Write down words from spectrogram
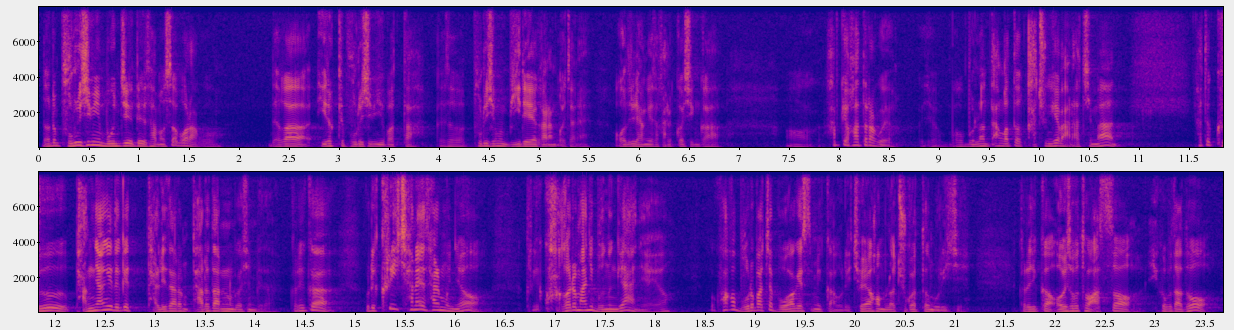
너는 부르심이 뭔지에 대해서 한번 써보라고. 내가 이렇게 부르심이 입었다. 그래서 부르심은 미래에 가는 거잖아요. 어디를 향해서 갈 것인가. 어, 합격하더라고요. 그죠? 뭐 물론 딴 것도 갖춘 게 많았지만 하여튼 그 방향이 되게 달리 다른, 다르다는 것입니다. 그러니까 우리 크리스찬의 삶은요. 그렇게 과거를 많이 묻는 게 아니에요. 과거 물어봤자 뭐 하겠습니까? 우리 죄와 허물로 죽었던 우리지. 그러니까 어디서부터 왔어? 이거보다도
